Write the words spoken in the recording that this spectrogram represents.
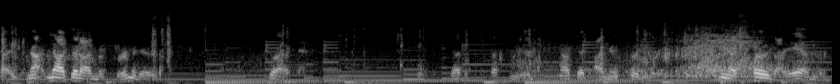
Like, not not that I'm a primitive, but that's that's weird. Not that I'm a primitive. I mean, I suppose I am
